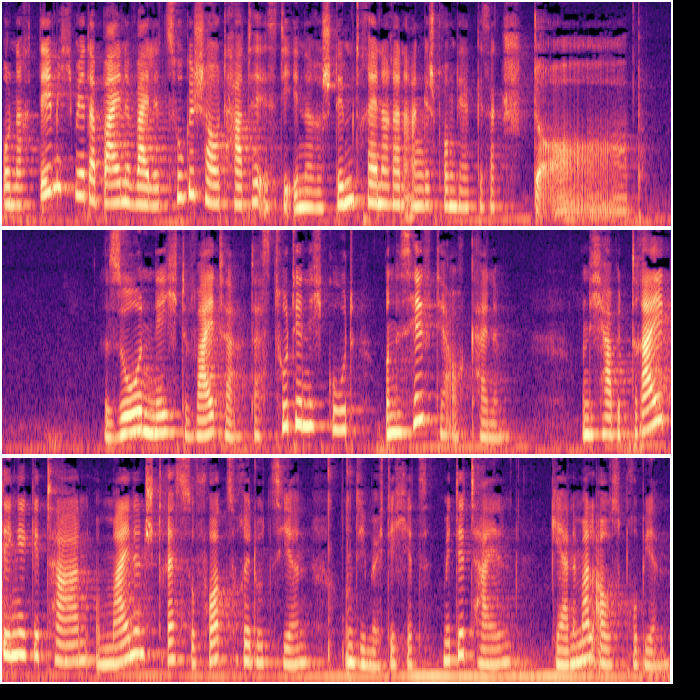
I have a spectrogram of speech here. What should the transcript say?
Und nachdem ich mir dabei eine Weile zugeschaut hatte, ist die innere Stimmtrainerin angesprungen, die hat gesagt, stopp. So nicht weiter. Das tut dir nicht gut und es hilft ja auch keinem. Und ich habe drei Dinge getan, um meinen Stress sofort zu reduzieren und die möchte ich jetzt mit dir teilen. Gerne mal ausprobieren.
